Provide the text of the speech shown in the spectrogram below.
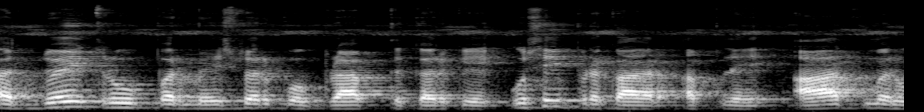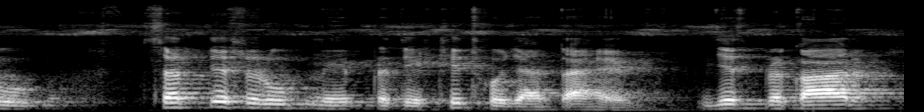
अद्वैत रूप परमेश्वर को प्राप्त करके उसी प्रकार अपने आत्मरूप सत्य स्वरूप में प्रतिष्ठित हो जाता है। जिस प्रकार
